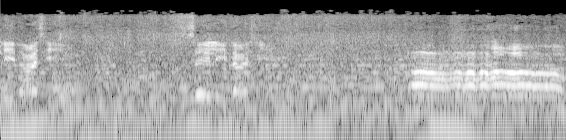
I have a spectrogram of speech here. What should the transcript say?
Selinagem. Selinagem. Ah!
